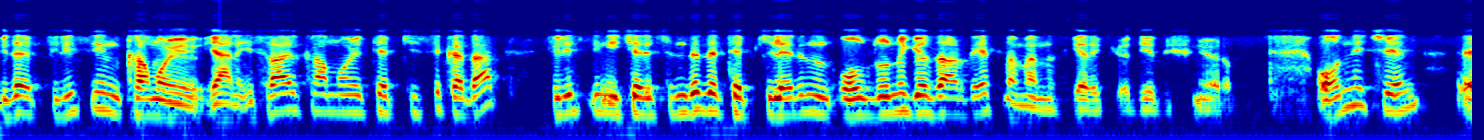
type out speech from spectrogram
bir de Filistin kamuoyu yani İsrail kamuoyu tepkisi kadar Filistin içerisinde de tepkilerinin olduğunu göz ardı etmememiz gerekiyor diye düşünüyorum. Onun için e,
